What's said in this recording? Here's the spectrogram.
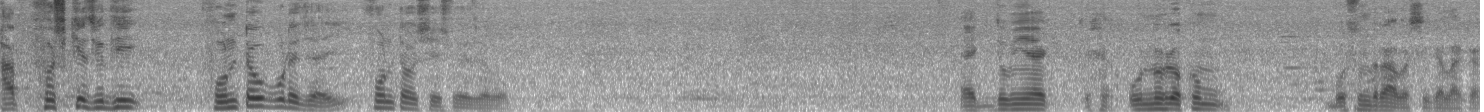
হাত ফসকে যদি ফোনটাও পড়ে যায়, ফোনটাও শেষ হয়ে যাবে। একদমই এক অন্যরকম বসুন্ধরা আবাসিক এলাকা।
